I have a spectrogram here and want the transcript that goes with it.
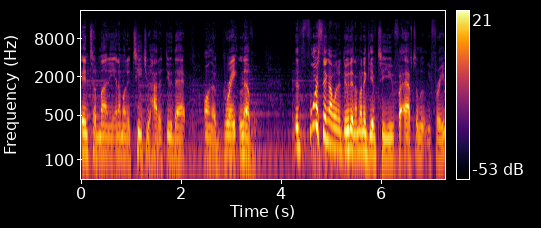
into money. And I'm going to teach you how to do that on a great level. The fourth thing I'm going to do that I'm going to give to you for absolutely free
